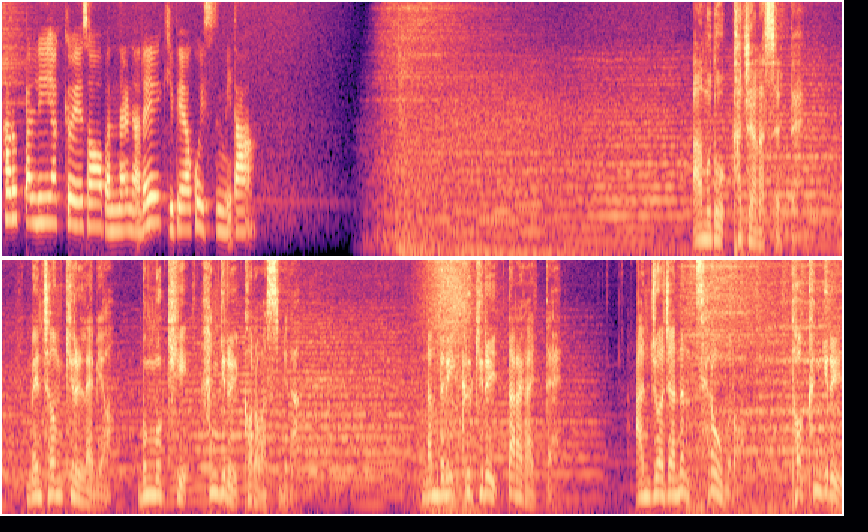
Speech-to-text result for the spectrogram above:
하루빨리 학교에서 만날 날을 기대하고 있습니다. 아무도 가지 않았을 때 맨 처음 길을 내며 묵묵히 한 길을 걸어왔습니다. 남들이 그 길을 따라갈 때 안주하지 않는 새로움으로 더 큰 길을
